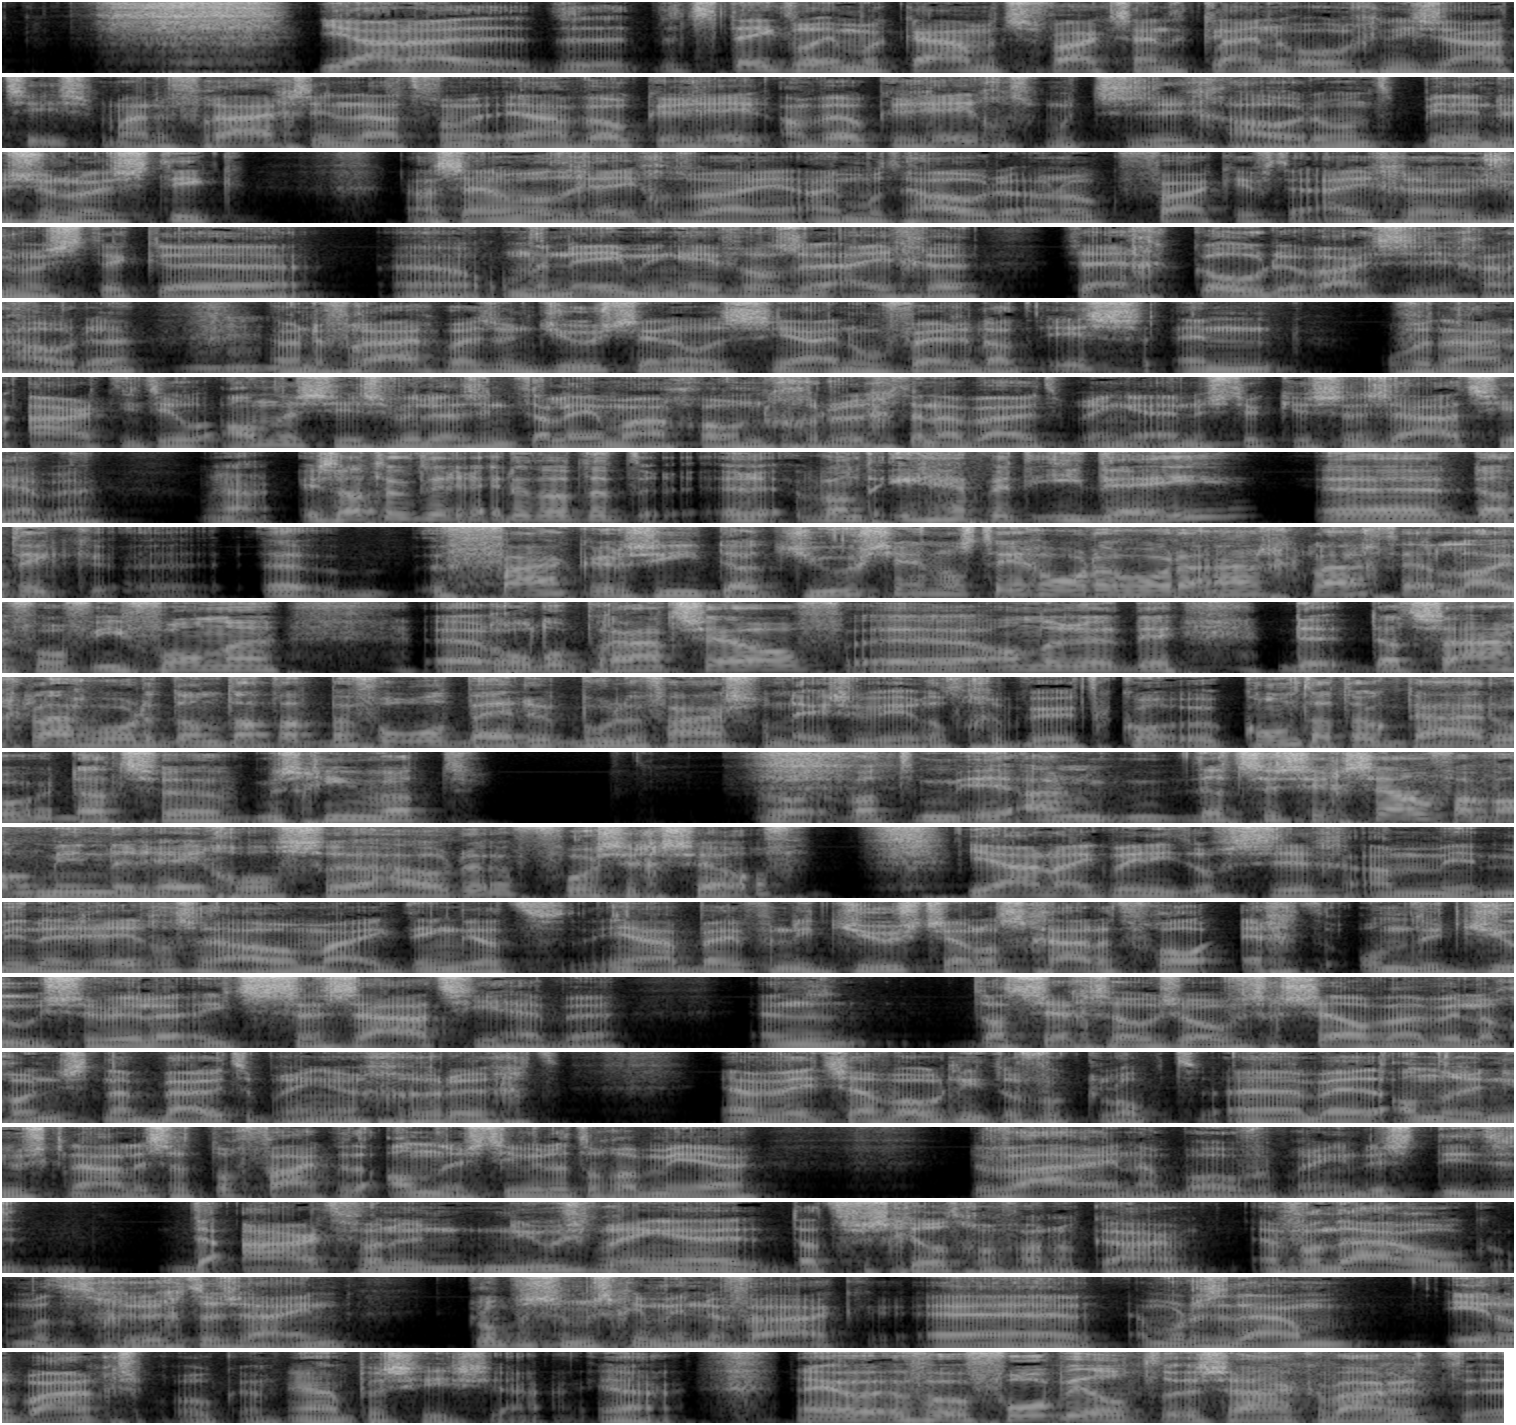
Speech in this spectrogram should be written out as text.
Ja, nou, het, steekt wel in elkaar, want vaak zijn het kleinere organisaties. Maar de vraag is inderdaad van ja, welke aan welke regels moeten ze zich houden? Want binnen de journalistiek nou, zijn er wat regels waar je aan moet houden. En ook vaak heeft een eigen journalistieke uh, onderneming heeft wel zijn eigen, zijn eigen code waar ze zich aan houden. Mhm. En de vraag bij zo'n juice channel is ja, in hoeverre dat is. En of het naar een aard niet heel anders is. Willen ze niet alleen maar gewoon geruchten naar buiten brengen en een stukje sensatie hebben. Ja. Is dat ook de reden dat het... Eh, want ik heb het idee uh, dat ik uh, vaker zie dat juice channels tegenwoordig worden aangeklaagd. Hè? Live of Yvonne, uh, Roddelpraat zelf, andere... De, de, dat ze aangeklaagd worden dan dat dat bijvoorbeeld bij de boulevards van deze wereld gebeurt. Komt dat ook daardoor dat ze misschien wat wat, aan, dat ze zichzelf aan wat minder regels uh, houden voor zichzelf? Ja, nou, ik weet niet of ze zich aan minder regels houden. Maar ik denk dat ja, bij van die juice channels gaat het vooral echt om de juice. Ze willen iets sensatie hebben. En dat zegt ze over zichzelf. Maar willen gewoon iets naar buiten brengen, een gerucht. Ja, we weten zelf ook niet of het klopt. Uh, bij andere nieuwskanalen is dat toch vaak wat anders. Die willen toch wat meer de waarheid naar boven brengen. Dus die, de aard van hun nieuws brengen, dat verschilt gewoon van elkaar. En vandaar ook, omdat het geruchten zijn, kloppen ze misschien minder vaak. Uh, en worden ze daarom eerder op aangesproken. Ja, precies. Ja, ja. Nou, voorbeeldzaken waar het, uh,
